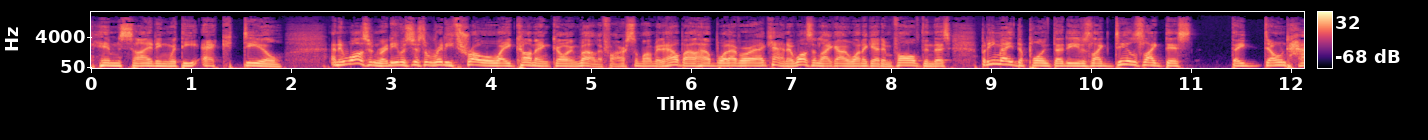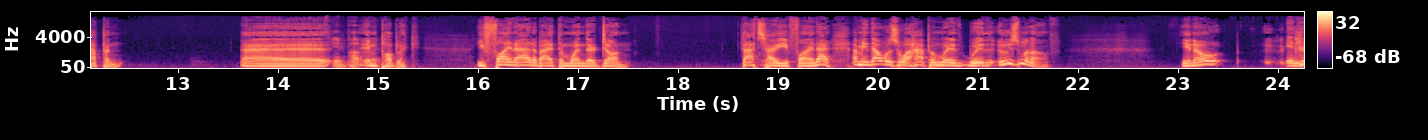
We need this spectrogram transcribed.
him siding with the Ek deal. And it wasn't really, it was just a really throwaway comment going, well, if Arsenal want me to help, I'll help whatever I can. It wasn't like I want to get involved in this. But he made the point that he was like, deals like this, they don't happen uh, In public. in public. You find out about them when they're done. That's how you find out. I mean, that was what happened with, with Usmanov. You know, In the end, yeah.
